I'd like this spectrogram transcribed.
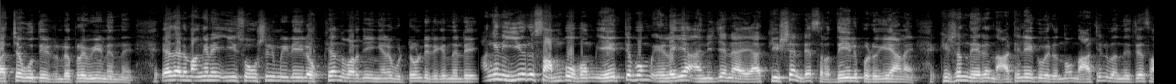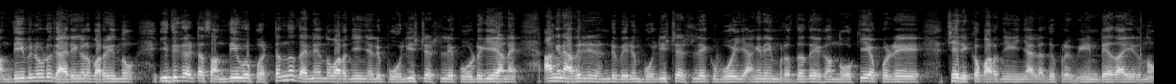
പച്ച കുത്തിയിട്ടുണ്ട് പ്രവീൺ എന്ന്. ഏതായാലും അങ്ങനെ ഈ സോഷ്യൽ മീഡിയയിലൊക്കെ എന്ന് പറഞ്ഞ് ഇങ്ങനെ വിട്ടുകൊണ്ടിരിക്കുന്നുണ്ട്. അങ്ങനെ ഈ ഒരു സംഭവം ഏറ്റവും ഇളയ അനുജനായ കിഷന്റെ ശ്രദ്ധയിൽപ്പെടുകയാണ്. കിഷൻ നേരെ നാട്ടിലേക്ക് വരുന്നു. നാട്ടിൽ വന്നിട്ട് സന്ദീപിനോട് കാര്യങ്ങൾ പറയുന്നു. ഇത് കേട്ട സന്ദീപ് പെട്ടെന്ന് തന്നെ എന്ന് പറഞ്ഞു കഴിഞ്ഞാൽ പോലീസ് സ്റ്റേഷനിലേക്ക് ഓടുകയാണ്. അങ്ങനെ അവർ രണ്ടുപേരും പോലീസ് സ്റ്റേഷനിലേക്ക് പോയി. അങ്ങനെ മൃതദേഹം നോക്കിയപ്പോഴേ ശരിക്കും പറഞ്ഞു കഴിഞ്ഞാൽ അത് പ്രവീണിന്റേതായിരുന്നു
